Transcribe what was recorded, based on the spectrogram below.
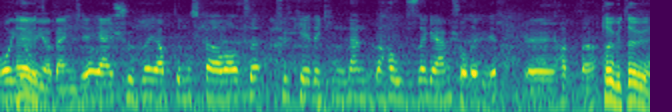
oynamıyor Evet. bence. Yani şurada yaptığımız kahvaltı Türkiye'dekinden daha ucuza gelmiş olabilir e, hatta. Tabii tabii.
